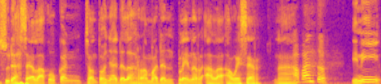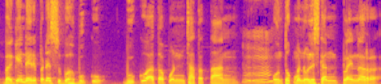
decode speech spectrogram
sudah saya lakukan contohnya adalah Ramadan Planner ala Aweser. Nah, apaan tuh? Ini bagian daripada sebuah buku, buku ataupun catatan mm -hmm. untuk menuliskan planner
